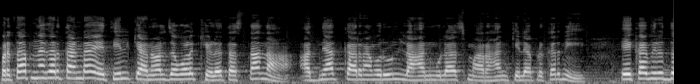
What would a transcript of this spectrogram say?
प्रतापनगर तांडा येथील कॅनॉलजवळ खेळत असताना अज्ञात कारणावरून लहान मुलास मारहाण केल्याप्रकरणी एकाविरुद्ध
